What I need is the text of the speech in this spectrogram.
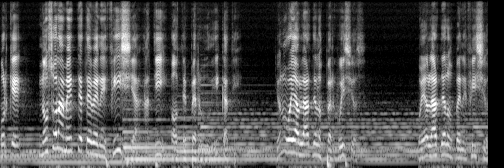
Porque no solamente te beneficia a ti o te perjudica a ti. Yo no voy a hablar de los perjuicios, voy a hablar de los beneficios.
